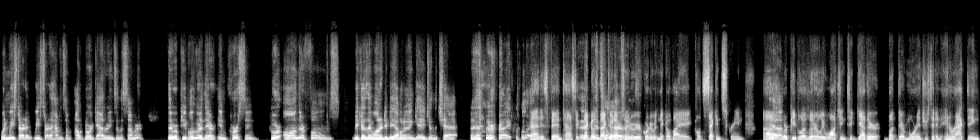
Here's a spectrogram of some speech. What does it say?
when we started, we started having some outdoor gatherings in the summer. There were people who were there in person who were on their phones because they wanted to be able to engage in the chat. right? Like, that is fantastic. That goes back hilarious. to an episode we recorded with Nick Ovalle called Second Screen, uh, yeah. where people are literally watching together, but they're more interested in interacting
